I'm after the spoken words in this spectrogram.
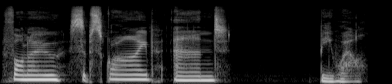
follow, subscribe, and be well.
